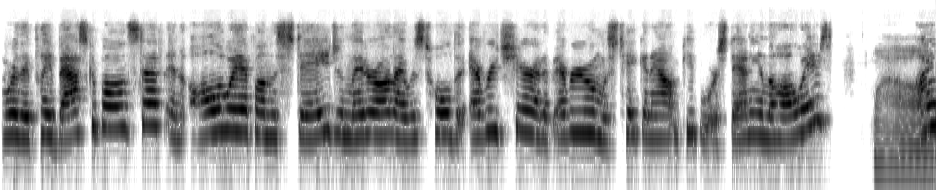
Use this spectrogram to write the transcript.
where they play basketball and stuff and all the way up on the stage and later on i was told that every chair out of every room was taken out and people were standing in the hallways. Wow. i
